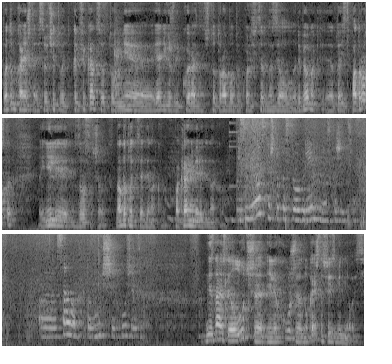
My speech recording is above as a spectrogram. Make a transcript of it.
Поэтому, конечно, если учитывать квалификацию, то мне я не вижу никакой разницы, что эту работу квалифицированно сделал ребенок, э, то есть подросток, или взрослый человек. Надо платить одинаково, по крайней мере одинаково. Изменилось ли что-то с того времени, скажите? Э, стало как-то лучше, хуже? Не знаю, если лучше или хуже, но, конечно, все изменилось.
